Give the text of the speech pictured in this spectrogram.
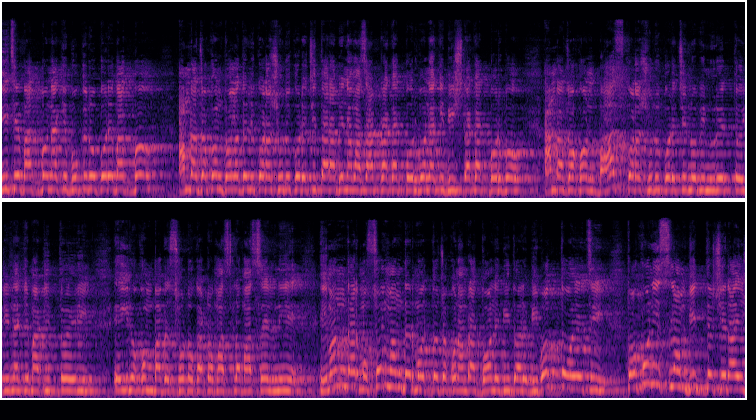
নিচে বাঁধবো নাকি বুকের উপরে বাঁধবো আমরা যখন দলাদলি করা শুরু করেছি, তারাবি নামাজ আট টাকাত পড়ব নাকি বিশ টাকাত পড়ব? আমরা যখন বাস করা শুরু করেছি, নবী নূরের তৈরি নাকি মাটির তৈরি এই রকমভাবে ছোটোখাটো মাসলা মাসেল নিয়ে ইমানদার মুসলমানদের মধ্যে যখন আমরা দলে বিদলে বিভক্ত হয়েছি, তখন ইসলাম বিদ্বেষীরা এই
